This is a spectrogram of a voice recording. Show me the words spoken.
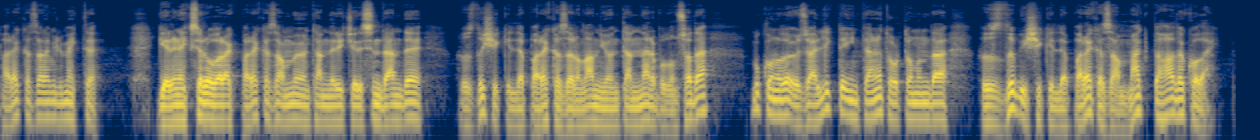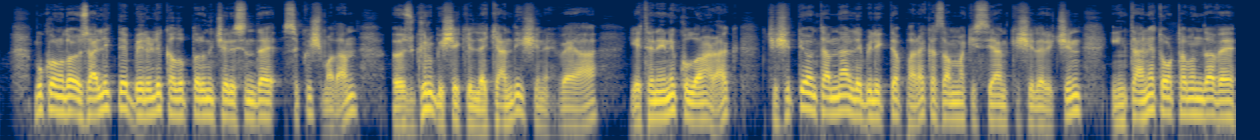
para kazanabilmekte. Geleneksel olarak para kazanma yöntemleri içerisinden de hızlı şekilde para kazanılan yöntemler bulunsa da bu konuda özellikle internet ortamında hızlı bir şekilde para kazanmak daha da kolay. Bu konuda özellikle belirli kalıpların içerisinde sıkışmadan özgür bir şekilde kendi işini veya yeteneğini kullanarak çeşitli yöntemlerle birlikte para kazanmak isteyen kişiler için internet ortamında ve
